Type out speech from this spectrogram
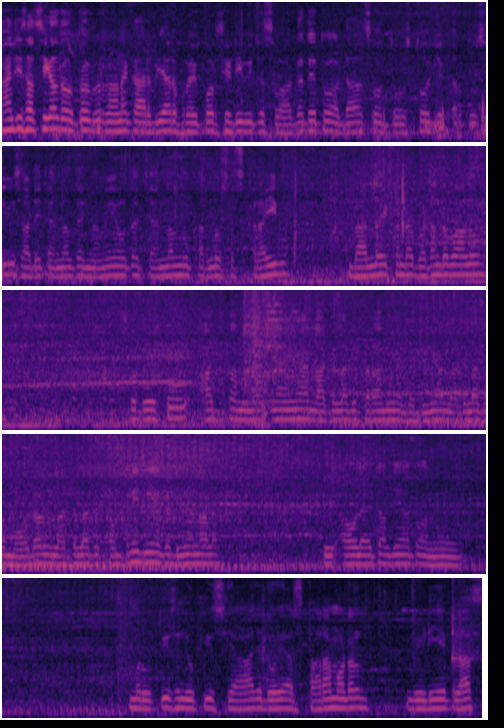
ਹਾਂਜੀ, ਸਤਿ ਸ਼੍ਰੀ ਅਕਾਲ ਦੋਸਤੋ, ਗੁਰੂ ਨਾਨਕ ਆਰਬੀਆਰ ਫਿਰੋਜ਼ਪੁਰ ਸਿਟੀ ਵਿੱਚ ਸਵਾਗਤ ਹੈ ਤੁਹਾਡਾ। ਸੋ ਦੋਸਤੋ, ਜੇਕਰ ਤੁਸੀਂ ਵੀ ਸਾਡੇ ਚੈਨਲ ਤੇ ਨਵੇਂ ਹੋ, ਤਾਂ ਚੈਨਲ ਨੂੰ ਕਰ ਲਓ ਸਬਸਕ੍ਰਾਈਬ ਬੈਲ ਆਈਕਨ ਦਾ ਬਟਨ ਦਬਾ ਲਓ। ਸੋ ਦੋਸਤੋ, ਅੱਜ ਤੁਹਾਨੂੰ ਲੈ ਕੇ ਆਏ ਹਾਂ ਅਲੱਗ-ਅਲੱਗ ਤਰ੍ਹਾਂ ਦੀਆਂ ਗੱਡੀਆਂ, ਅਲੱਗ-ਅਲੱਗ ਮਾਡਲ ਅਲੱਗ-ਅਲੱਗ ਕੰਪਨੀ ਦੀਆਂ ਗੱਡੀਆਂ ਨਾਲ। ਤੇ ਆਓ ਲੈ ਚੱਲਦੇ ਹਾਂ ਤੁਹਾਨੂੰ Maruti Suzuki Ciaz 2017 model VDA plus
